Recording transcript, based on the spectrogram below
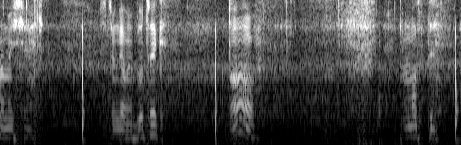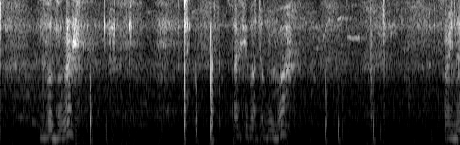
Wpinamy się, ściągamy bloczek. O! Mosty zwodzone. Tak chyba to było. Fajne.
